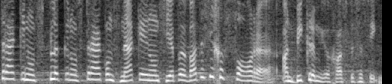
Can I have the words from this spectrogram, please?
strek en ons pluk en ons trek ons nekke en ons heupe. Wat is die gevare aan Bikram yoga spesifiek?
